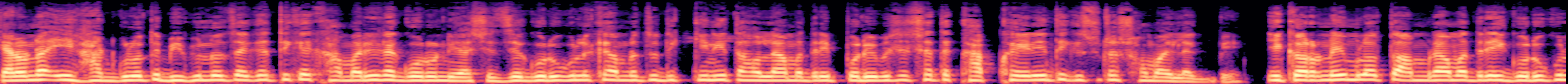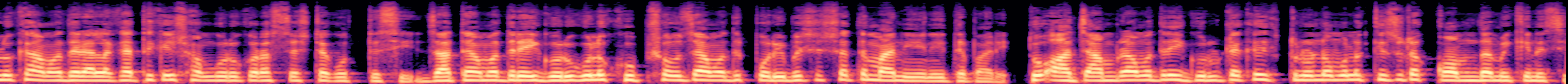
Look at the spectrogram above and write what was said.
কেননা এই হাটগুলোতে বিভিন্ন জায়গা থেকে খামারিরা গরু নিয়ে আসে। যে গরুগুলোকে আমরা যদি কিনি, তাহলে আমাদের এই পরিবেশের সাথে খাপ খাইয়ে নিতে কিছুটা সময় লাগবে। এই কারণেই মূলত আমরা আমাদের এই গরুগুলোকে আমাদের এলাকা থেকে সংগ্রহ করার চেষ্টা করতেছি, যাতে আমাদের এই গরুগুলো খুব সহজে আমাদের পরিবেশের সাথে মানিয়ে নিতে পারে। তো আজ আমরা আমাদের এই গরুটাকে তুলনামূলক কিছুটা কম দামে কিনেছি।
